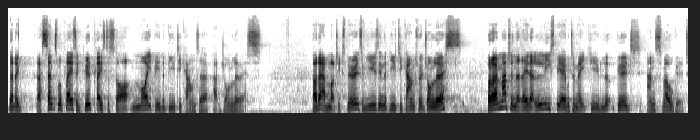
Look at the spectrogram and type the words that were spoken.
then a, a sensible place, a good place to start, might be the beauty counter at John Lewis. Now, I don't have much experience of using the beauty counter at John Lewis, but I imagine that they'd at least be able to make you look good and smell good.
